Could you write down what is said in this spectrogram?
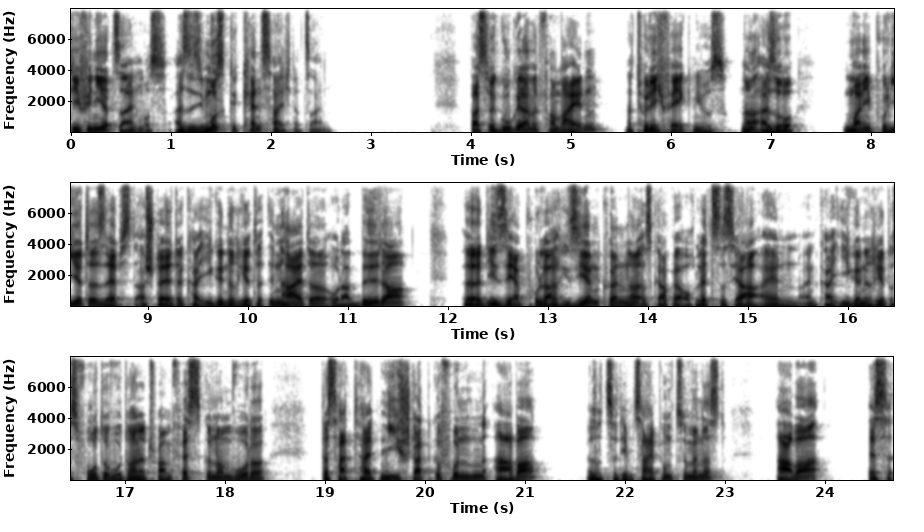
definiert sein muss. Also sie muss gekennzeichnet sein. Was will Google damit vermeiden? Natürlich Fake News. Ne? Also manipulierte, selbst erstellte, KI-generierte Inhalte oder Bilder, die sehr polarisieren können. Ne? Es gab ja auch letztes Jahr ein, ein KI-generiertes Foto, wo Donald Trump festgenommen wurde. Das hat halt nie stattgefunden, aber, also zu dem Zeitpunkt zumindest, aber es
